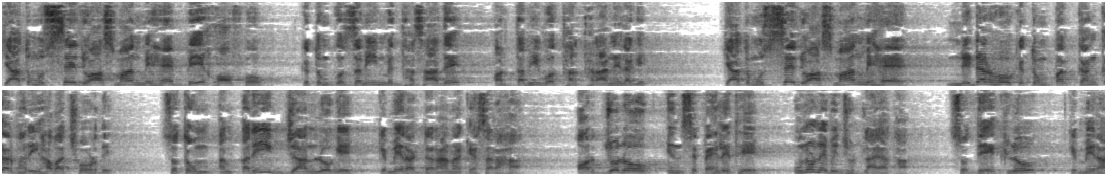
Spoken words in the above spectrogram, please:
क्या तुम उससे जो आसमान में है बेखौफ हो कि तुमको ज़मीन में धंसा दे और तभी वो थरथराने लगे? क्या तुम उससे जो आसमान में है निडर हो कि तुम पर कंकर भरी हवा छोड़ दे? सो तुम अनकरीब जान लोगे कि मेरा डराना कैसा रहा। और जो लोग इनसे पहले थे, उन्होंने भी झुटलाया था। सो देख लो कि मेरा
